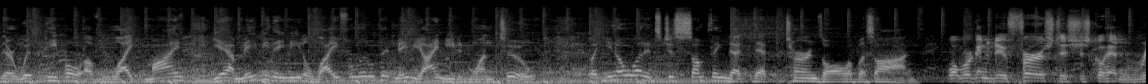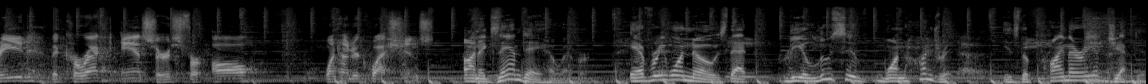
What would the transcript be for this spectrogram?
they're with people of like mind. Yeah, maybe they need a life a little bit. Maybe I needed one too. But you know what? It's just something that, that turns all of us on. What we're going to do first is just go ahead and read the correct answers for all 100 questions. On exam day, however, everyone knows that the elusive 100 is the primary objective.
